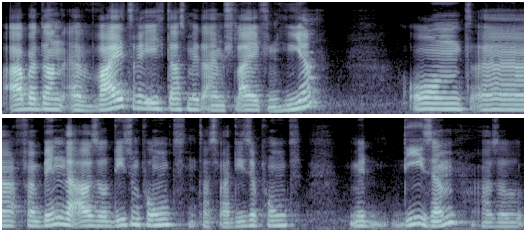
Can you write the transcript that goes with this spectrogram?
Aber dann erweitere ich das mit einem Schleifen hier und äh, verbinde also diesen Punkt, das war dieser Punkt, mit diesem, also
